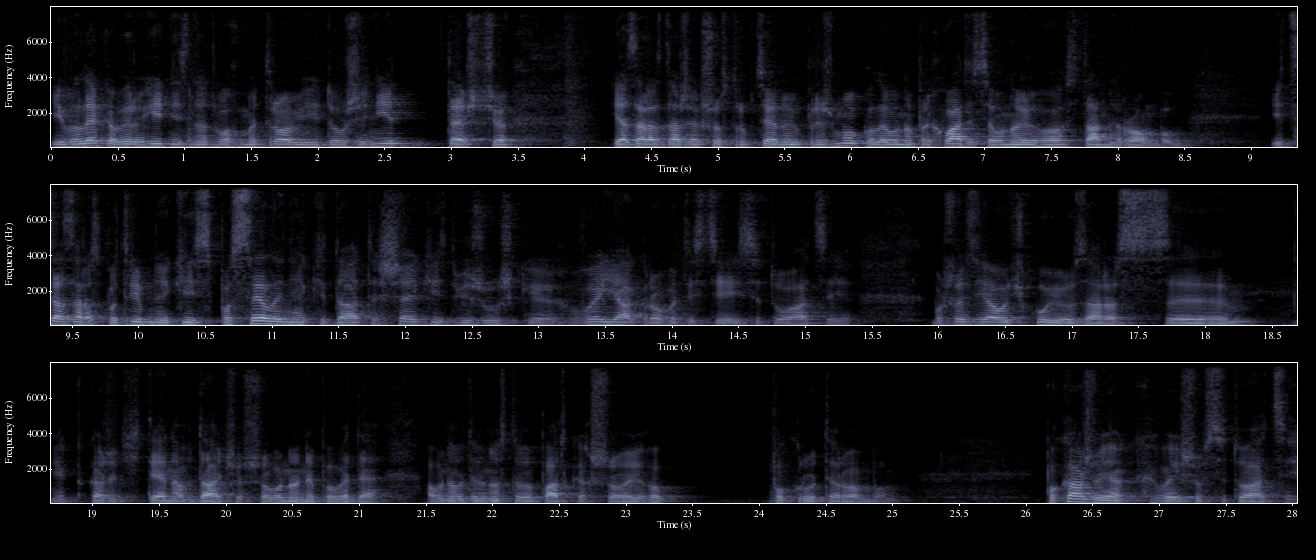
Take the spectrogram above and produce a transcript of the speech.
І велика вирогідність на двохметровій довжині, те, що я зараз, навіть якщо струбциною прижму, коли воно прихватиться, воно його стане ромбом. І це зараз потрібно якісь посилення кидати, ще якісь двіжушки. Ви як робите з цієї ситуації? Бо щось я очкую зараз, е, як то кажуть, йти на вдачу, що воно не поведе. А воно в 90 випадках, що його покрути ромбом. Покажу, як вийшов з ситуації.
